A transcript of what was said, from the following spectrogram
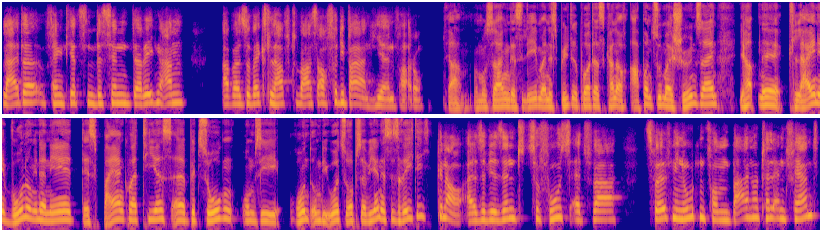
Leider fängt jetzt ein bisschen der Regen an, aber so wechselhaft war es auch für die Bayern hier in Faro ja, man muss sagen, das Leben eines Bildreporters kann auch ab und zu mal schön sein. Ihr habt eine kleine Wohnung in der Nähe des Bayern-Quartiers äh, bezogen, um sie rund um die Uhr zu observieren. Ist das richtig? Genau, also wir sind zu Fuß etwa zwölf Minuten vom Bahnhotel entfernt.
